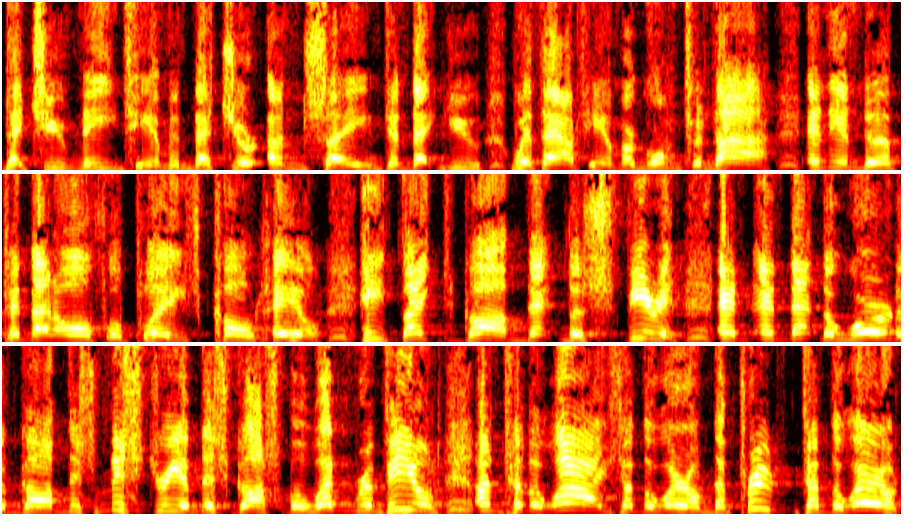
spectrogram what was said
that you need Him and that you're unsaved and that you, without Him, are going to die and end up in that awful place called hell. He thanked God that the Spirit and, and that the Word of God, this mystery of this gospel, wasn't revealed unto the wise of the world, the prudent of the world,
